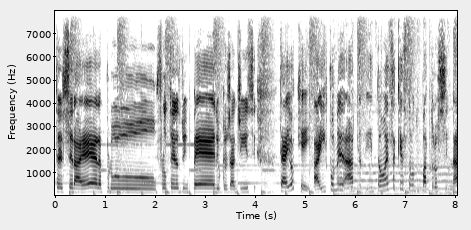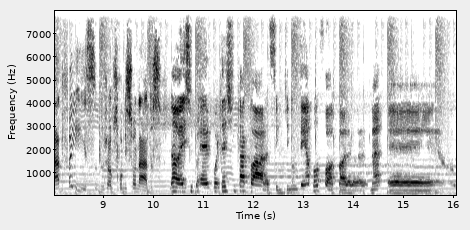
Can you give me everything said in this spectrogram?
terceira era, pro Fronteiras do Império, que eu já disse. Até aí, ok. Aí come... então essa questão do patrocinado foi isso, dos jogos comissionados. Não, é, isso, é importante ficar claro, assim, que não tem a fofoca, olha, galera, né? É, o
